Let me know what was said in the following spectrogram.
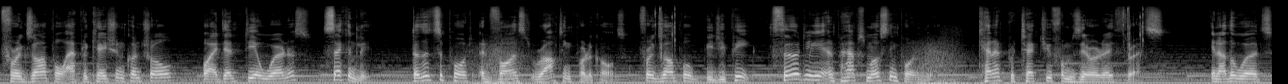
For example, application control or identity awareness? Secondly, does it support advanced routing protocols, for example, BGP? Thirdly, and perhaps most importantly, can it protect you from zero-day threats? In other words,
